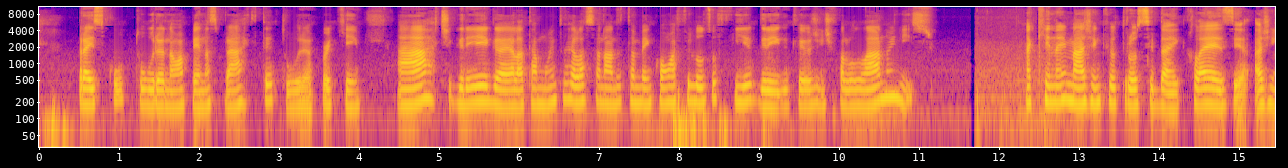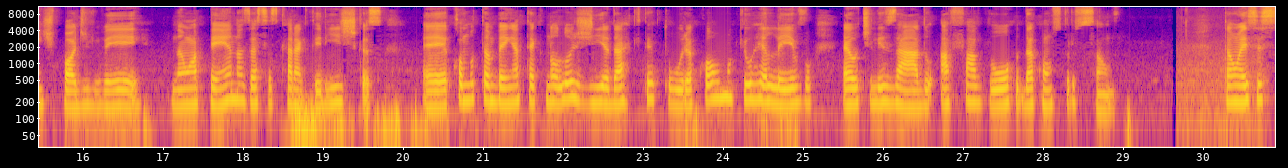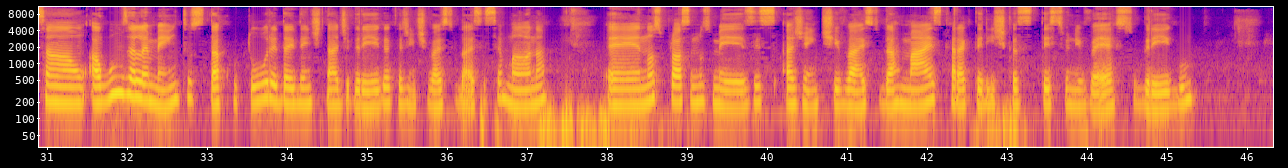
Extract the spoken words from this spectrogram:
para a escultura, não apenas para a arquitetura, porque a arte grega, ela está muito relacionada também com a filosofia grega, que a gente falou lá no início. Aqui na imagem que eu trouxe da Eclésia, a gente pode ver não apenas essas características, é, como também a tecnologia da arquitetura, como que o relevo é utilizado a favor da construção. Então, esses são alguns elementos da cultura e da identidade grega que a gente vai estudar essa semana. É, nos próximos meses, a gente vai estudar mais características desse universo grego,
